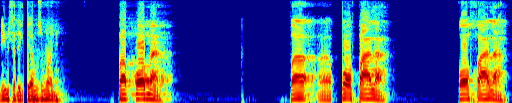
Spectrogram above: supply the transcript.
Ini bisa digabung semua ini. Fakoma. Fa uh, kofala. Kofala.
